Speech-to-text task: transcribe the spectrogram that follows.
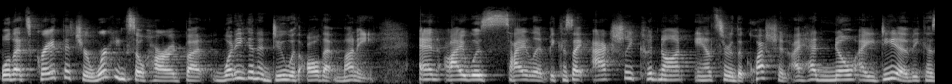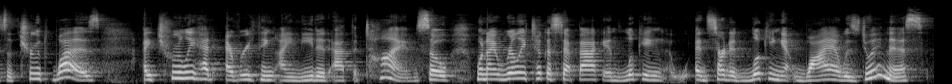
Well, that's great that you're working so hard, but what are you gonna do with all that money? And I was silent because I actually could not answer the question. I had no idea because the truth was, I truly had everything I needed at the time. So when I really took a step back and looking and started looking at why I was doing this,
